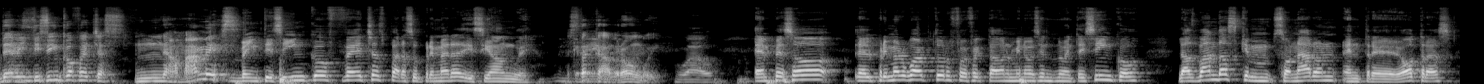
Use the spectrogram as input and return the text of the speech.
de vez. 25 fechas. No mames. 25 fechas para su primera edición, güey. Está Increíble. cabrón, güey. Wow. Empezó, el primer Warp Tour fue efectuado en 1995. Las bandas que sonaron, entre otras,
